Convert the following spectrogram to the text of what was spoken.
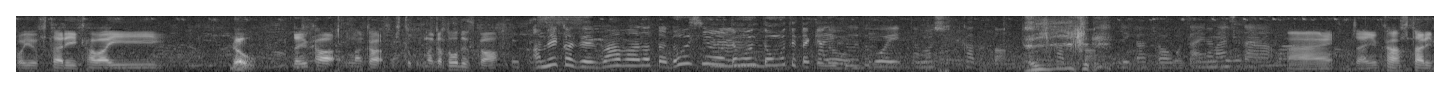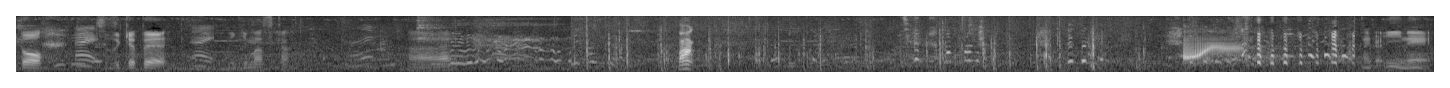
こういう二人かわい。いロじゃあゆかなんかひとなんかどうですか？雨風バーバーだったらどうしようって本当思ってたけど、台風すごい楽しかった。ありがとうございました。はい。じゃあゆか二人とはい。続けてはい。いきますか。はい。はい。なんかいいね。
